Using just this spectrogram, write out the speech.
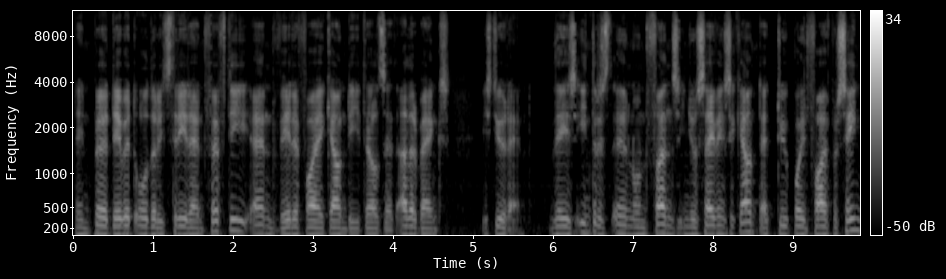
Then per debit order is 3 Rand 50 and verify account details at other banks is 2 Rand. There is interest earned on funds in your savings account at 2.5%.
